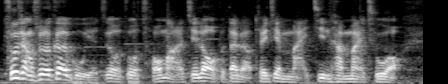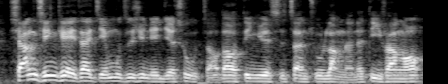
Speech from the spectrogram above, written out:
所讲述的个股也只有做筹码的揭露，不代表推荐买进和卖出哦。详情可以在节目资讯连接处找到订阅式赞助浪男的地方哦。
